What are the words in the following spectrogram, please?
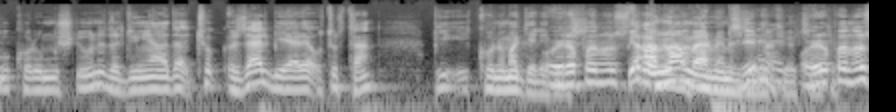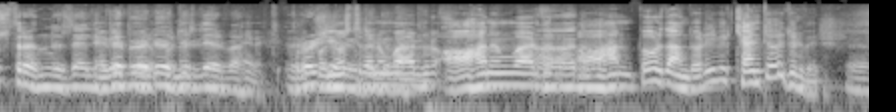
bu korunmuşluğunu da dünyada çok özel bir yere oturtan bir konuma gelebilir. Europa bir anlam var, vermemiz değil mi? gerekiyor. çünkü. Europa Nostra'nın özellikle Evet, böyle Europa ödüller var. Evet. Europa Nostra'nın vardır, AHA'nın vardır. AHA'nın var. AHA'n doğrudan doğruya bir kente ödül verir. Evet.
